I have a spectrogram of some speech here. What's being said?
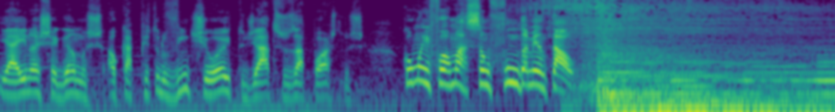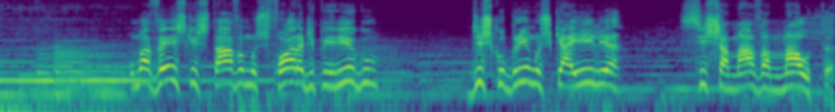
E aí nós chegamos ao capítulo 28 de Atos dos Apóstolos, com uma informação fundamental. Uma vez que estávamos fora de perigo, descobrimos que a ilha se chamava Malta.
